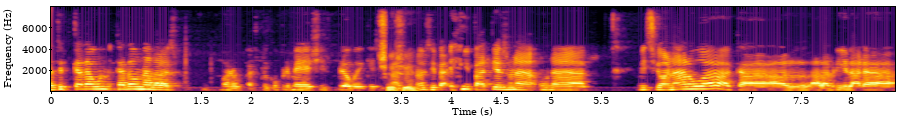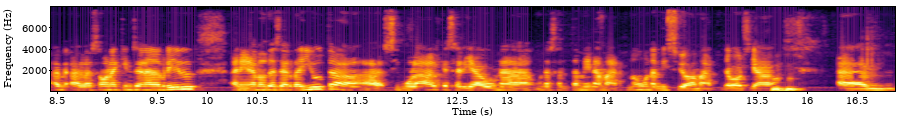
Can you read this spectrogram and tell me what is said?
de fet, cada, un, cada una de les... bueno, explico primer així breument què és sí, sí. no? Hipati és una, una missió anàloga que al, a l'abril, ara a la segona quinzena d'abril, anirem al desert de Utah a, a simular el que seria una, un assentament a Mart, no? una missió a Mart. Llavors ja uh -huh. eh,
